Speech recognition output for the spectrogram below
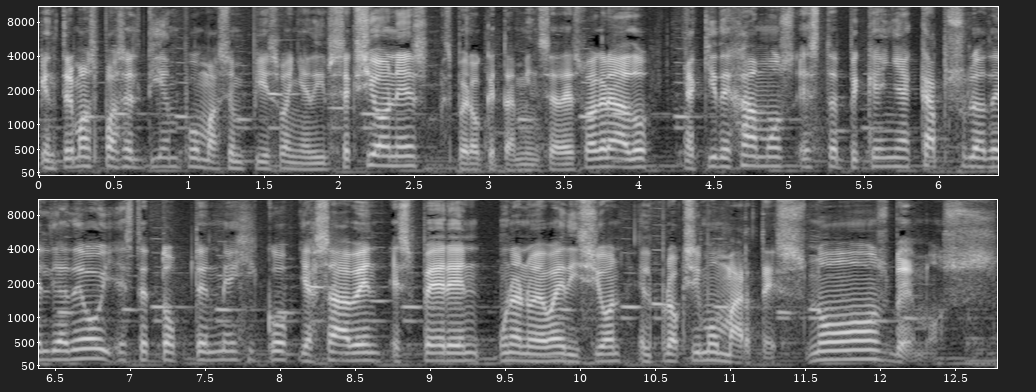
entre más pasa el tiempo, más empiezo a añadir secciones. Espero que también sea de su agrado. Aquí dejamos esta pequeña cápsula del día de hoy, este Top 10 México. Ya saben, esperen una nueva edición el próximo martes. Nos vemos.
